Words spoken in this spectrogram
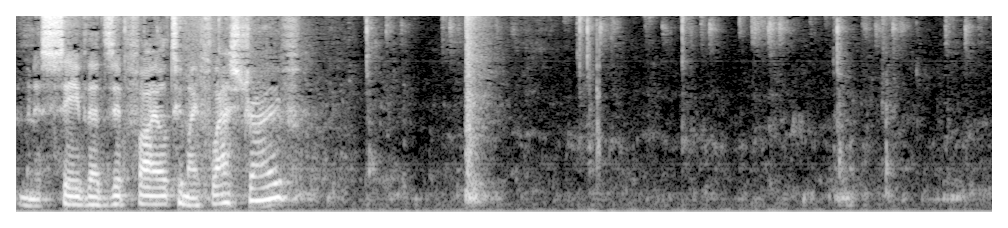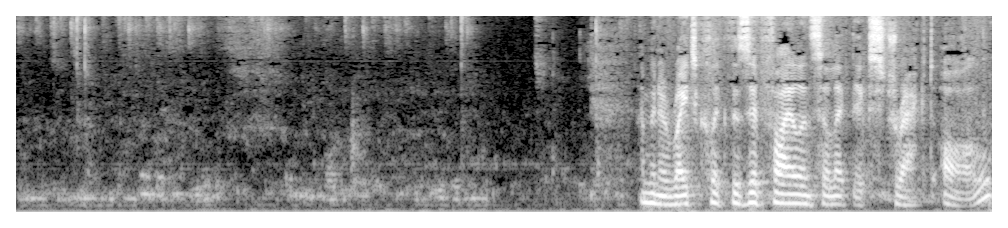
I'm going to save that zip file to my flash drive. I'm going to right-click the zip file and select Extract All.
